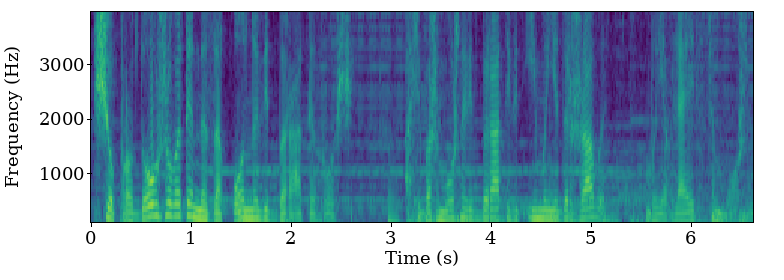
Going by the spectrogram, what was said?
щоб продовжувати незаконно відбирати гроші. А хіба ж можна відбирати від імені держави? Виявляється, можна.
